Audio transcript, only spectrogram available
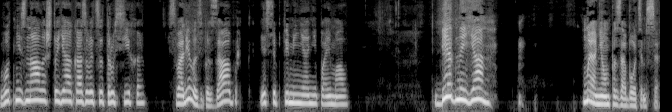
Вот не знала, что я, оказывается, трусиха. Свалилась бы за борт, если б ты меня не поймал. Бедный Ян! Мы о нем позаботимся.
